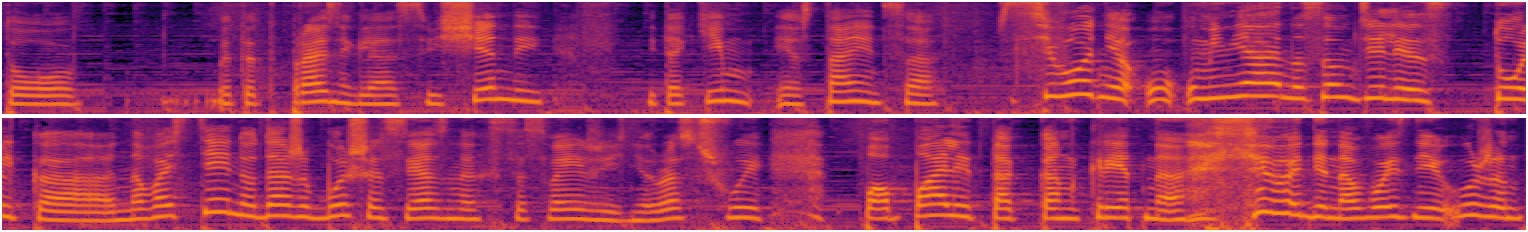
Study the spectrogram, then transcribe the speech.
то этот праздник для нас священный, и таким и останется. Сегодня у, у меня на самом деле столько новостей, но даже больше связанных со своей жизнью. Раз уж вы попали так конкретно сегодня на поздний ужин,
